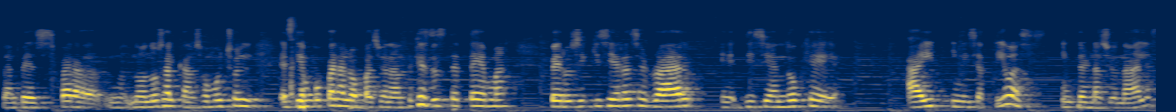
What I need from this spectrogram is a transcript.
tal vez para no, nos alcanzó mucho el, tiempo para lo apasionante que es este tema, pero sí quisiera cerrar eh, diciendo que hay iniciativas internacionales,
